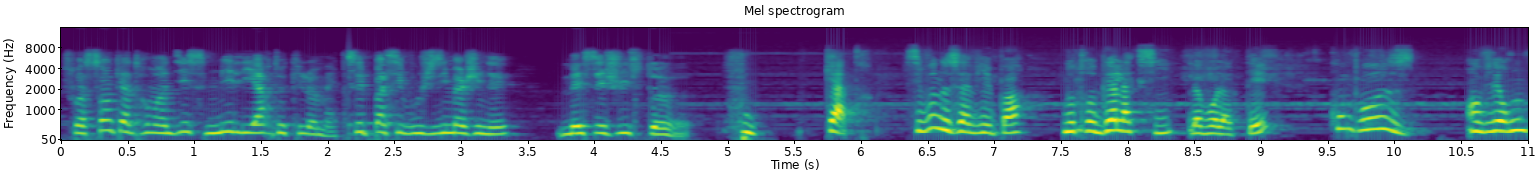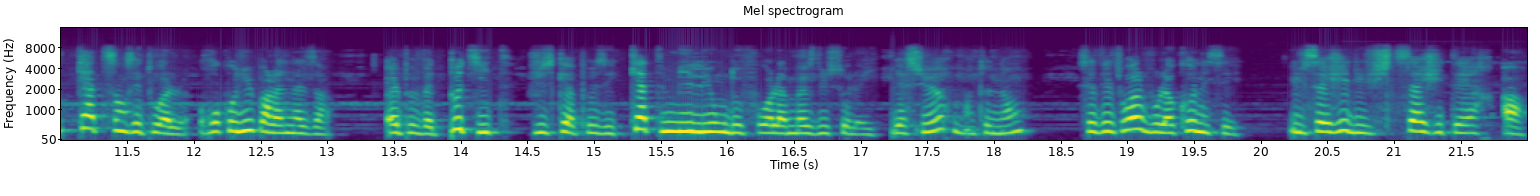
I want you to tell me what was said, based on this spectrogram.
soit 190 milliards de kilomètres. Sais pas si vous imaginez, mais c'est juste euh, fou. 4. Si vous ne saviez pas, notre galaxie, la Voie lactée, compose environ 400 étoiles reconnues par la NASA. Elles peuvent être petites, jusqu'à peser 4 millions de fois la masse du Soleil. Bien sûr, maintenant, cette étoile, vous la connaissez. Il s'agit du Sagittaire A.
